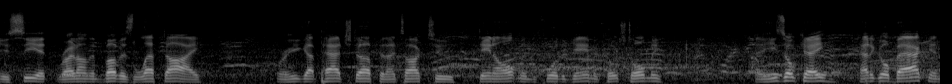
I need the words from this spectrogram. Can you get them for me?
you see it right on above his left eye where he got patched up. And I talked to Dana Altman before the game, and coach told me he's okay. Had to go back, and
